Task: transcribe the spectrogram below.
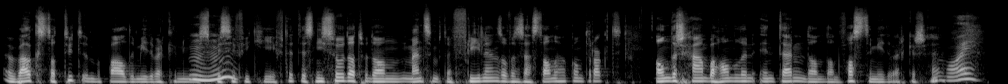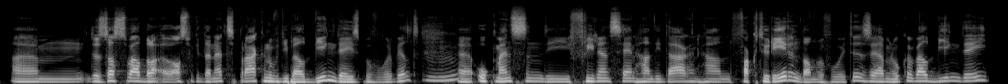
welk statuut een bepaalde medewerker nu mhm. specifiek heeft. Het is niet zo dat we dan mensen met een freelance of een zelfstandige contract anders gaan behandelen intern dan, dan vaste medewerkers. Hè. Mooi. Um, dus dat is wel Als we daarnet spraken over die well-being days bijvoorbeeld, mm ook mensen die freelance zijn, gaan die dagen gaan factureren dan bijvoorbeeld. Hè. Ze hebben ook een well-being day.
